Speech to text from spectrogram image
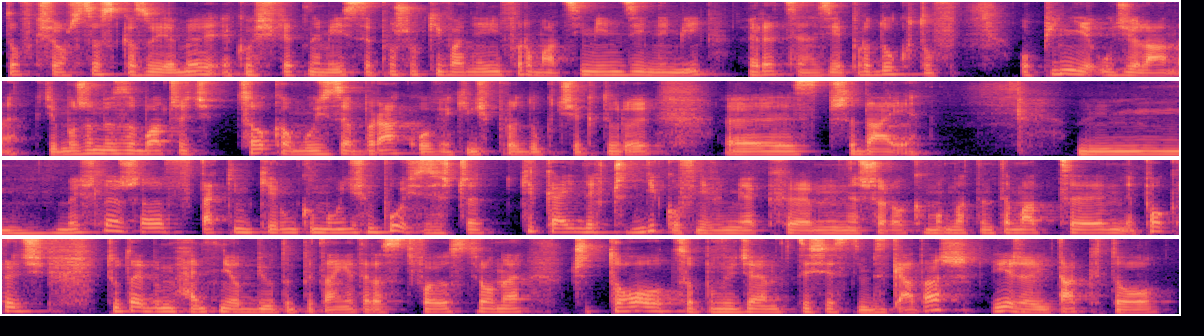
to w książce wskazujemy jako świetne miejsce poszukiwania informacji, m.in. recenzje produktów, opinie udzielane, gdzie możemy zobaczyć, co komuś zabrakło w jakimś produkcie, który e, sprzedaje. Mm, myślę, że w takim kierunku mogliśmy pójść. Jest jeszcze kilka innych czynników. Nie wiem, jak szeroko mam na ten temat pokryć. Tutaj bym chętnie odbił to pytanie teraz w Twoją stronę. Czy to, co powiedziałem, Ty się z tym zgadasz? Jeżeli tak, to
